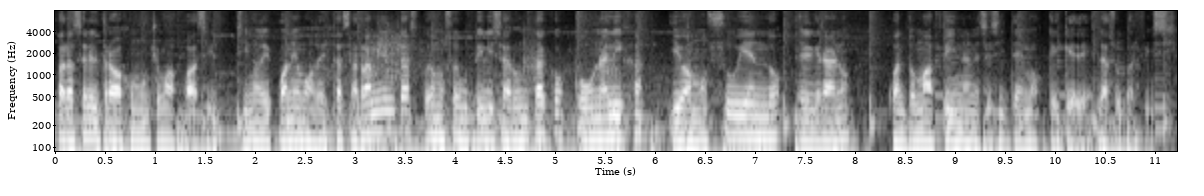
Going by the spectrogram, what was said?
para hacer el trabajo mucho más fácil. Si no disponemos de estas herramientas podemos utilizar un taco con una lija y vamos subiendo el grano cuanto más fina necesitemos que quede la superficie.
